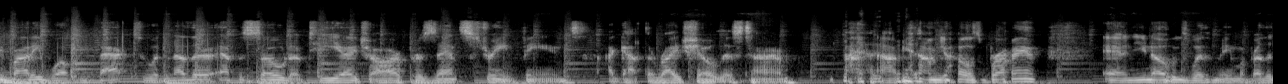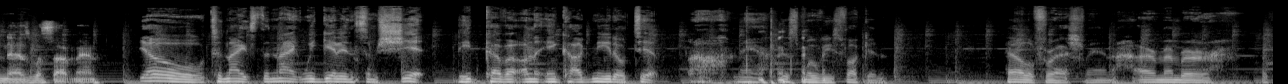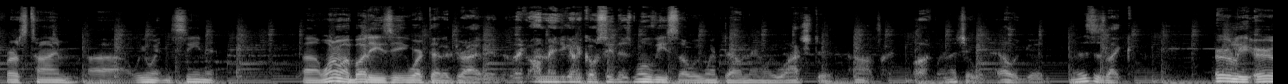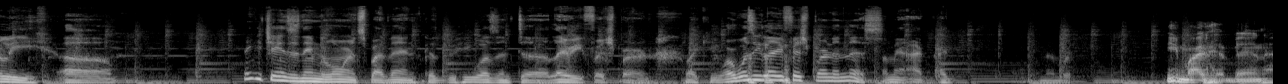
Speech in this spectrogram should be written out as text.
everybody. Welcome back to another episode of THR Presents Stream Fiends. I got the right show this time. I'm, I'm your host, Brian, and you know who's with me, my brother Nez. What's up, man? Yo, tonight's the night we get in some shit. Deep cover on the incognito tip. Oh, man, this movie's fucking hella fresh, man. I remember the first time uh, we went and seen it uh, one of my buddies, he worked at a drive-in. Like, oh man, you gotta go see this movie. So we went down there and we watched it. And I was like, fuck, man, that shit was hella good. And this is like early, early. Um, I think he changed his name to Lawrence by then because he wasn't uh, Larry Fishburne like he, or was he Larry Fishburne in this? I mean, I, I remember. He might have been.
